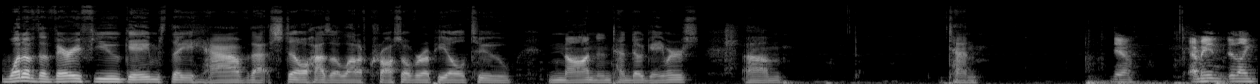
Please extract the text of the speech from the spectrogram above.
one of the very few games they have that still has a lot of crossover appeal to non Nintendo gamers. Um, Ten. Yeah. I mean, like,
